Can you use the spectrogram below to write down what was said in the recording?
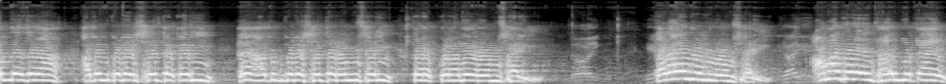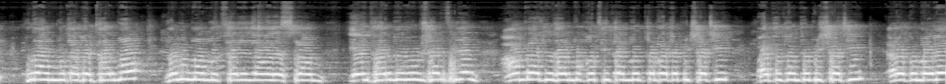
আমরা যারা আদম কবের সেজদাকারী হ্যাঁ আদম কবের সেজদার অনুসারী, তারা কোরআনের অনুসারী। তারাই নবীর অনুসারী। আমাদের এই ধর্মটাই, কোরআন মোতাবেক ধর্ম। নবী মোহাম্মদ সাল্লাহ ইসলাম এই ধর্মের অনুসারী ছিলেন। আমরা যে ধর্ম করছি, তার মন্ত্রবাদে বিশ্বাসী বাদ্যতন্ত্র বিশ্বাসী এরকম ভাবে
